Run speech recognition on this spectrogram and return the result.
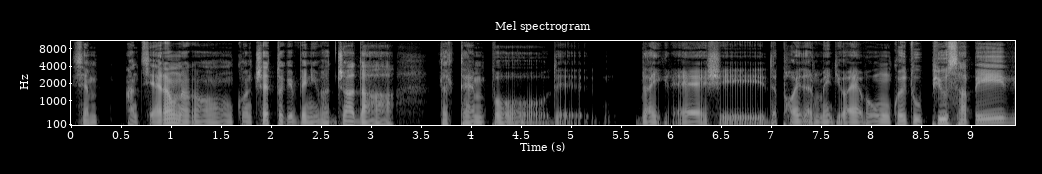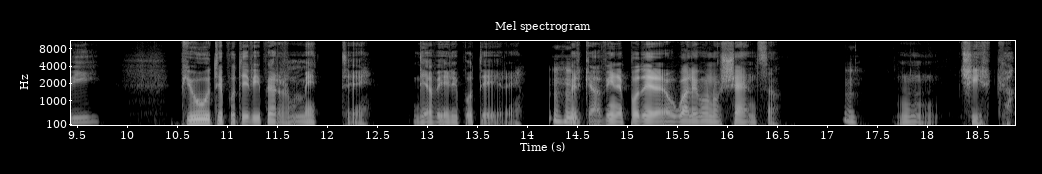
sem- anzi era una un concetto che veniva già da- dal tempo de- dai greci, da poi dal Medioevo, comunque tu più sapevi, più ti potevi permettere di avere potere, Mhm. perché alla fine il potere era uguale conoscenza, Mm. Mm, circa.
